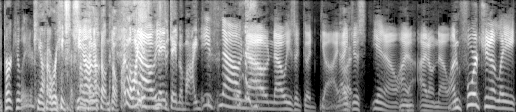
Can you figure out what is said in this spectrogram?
the percolator. Keanu Reeves or something. I don't know. I don't know why No, his name came to mind. He's no, no, no. He's a good guy. I just, you know, Mm-hmm. I, I don't know. Unfortunately,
